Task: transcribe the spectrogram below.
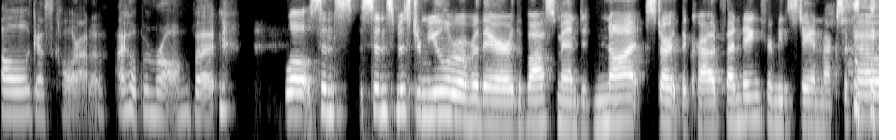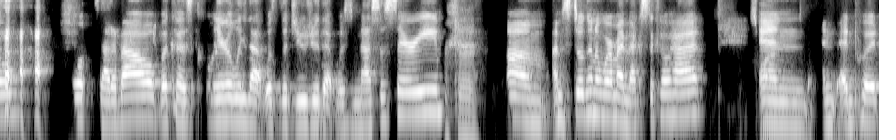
I'll guess Colorado. I hope I'm wrong, but Well, since since Mr. Mueller over there, the boss man did not start the crowdfunding for me to stay in Mexico. so upset about because clearly that was the juju that was necessary. Sure. Um, I'm still gonna wear my Mexico hat Smart. and and and put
